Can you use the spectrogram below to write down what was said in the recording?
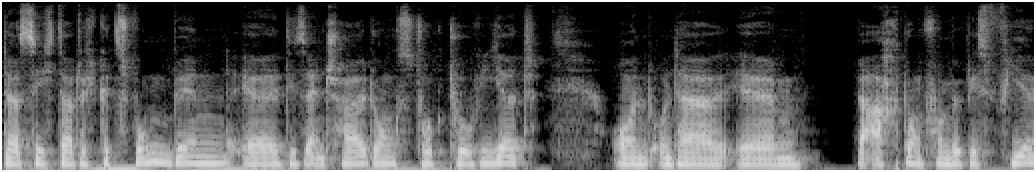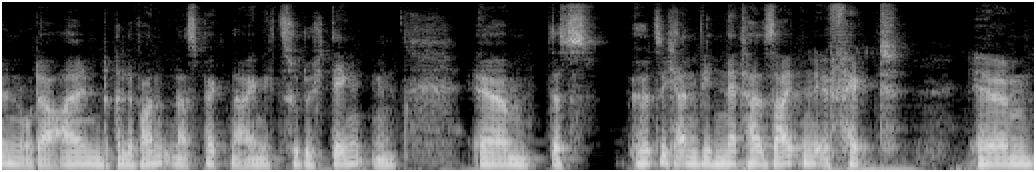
dass ich dadurch gezwungen bin, äh, diese Entscheidung strukturiert und unter ähm, Beachtung von möglichst vielen oder allen relevanten Aspekten eigentlich zu durchdenken. Ähm, das hört sich an wie ein netter Seiteneffekt. Ähm,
